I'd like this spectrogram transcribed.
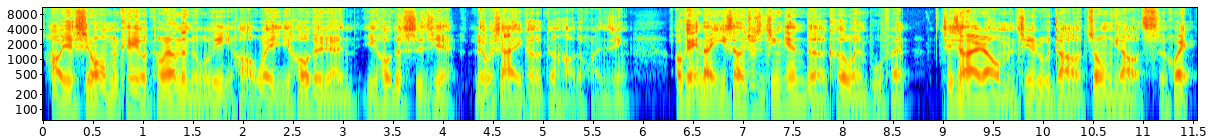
好，也希望我们可以有同样的努力，好，为以后的人、以后的世界留下一个更好的环境。OK，那以上就是今天的课文部分。接下来，让我们进入到重要词汇。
